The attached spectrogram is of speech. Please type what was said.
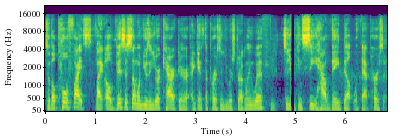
so they'll pull fights like, oh, this is someone using your character against the person you were struggling with, Hmm. so you can see how they dealt with that person.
